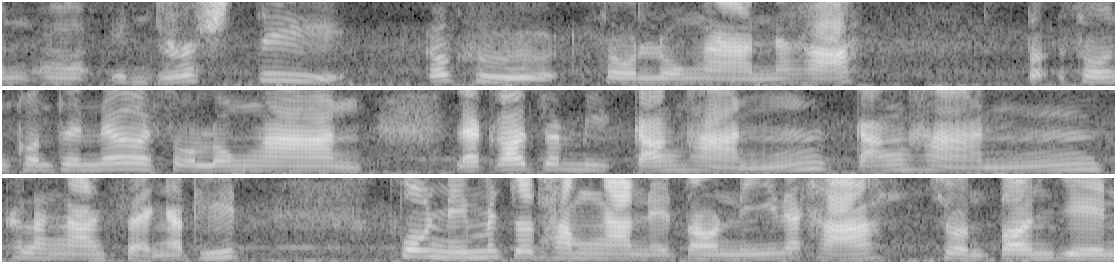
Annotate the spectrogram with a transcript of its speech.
นเอ่ออินดัสทรีก็คือโซนโรงงานนะคะ โซนคอนเทนเนอร์โซนโรงงาน แล้วก็จะมีกังหันกังหันพลังงานแสงอาทิตย์ พวกนี้มันจะทำงานในตอนนี้นะคะ ส่วนตอนเย็น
